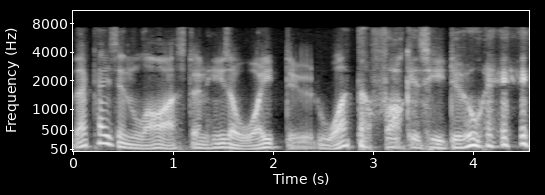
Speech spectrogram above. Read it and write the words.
that guy's in Lost and he's a white dude. What the fuck is he doing?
